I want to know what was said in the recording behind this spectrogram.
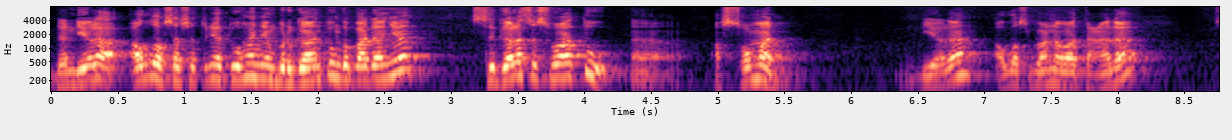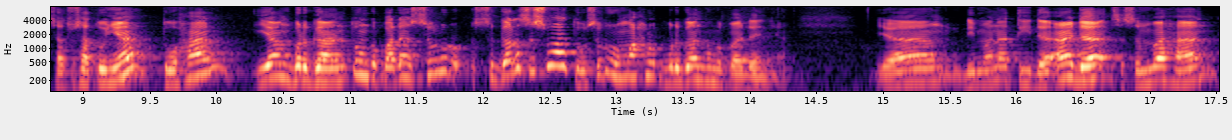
dan dialah Allah salah satunya Tuhan yang bergantung kepadanya segala sesuatu. Nah, As-Samad. Dialah Allah Subhanahu wa taala satu-satunya Tuhan yang bergantung kepada seluruh segala sesuatu, seluruh makhluk bergantung kepadanya. Yang di mana tidak ada sesembahan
